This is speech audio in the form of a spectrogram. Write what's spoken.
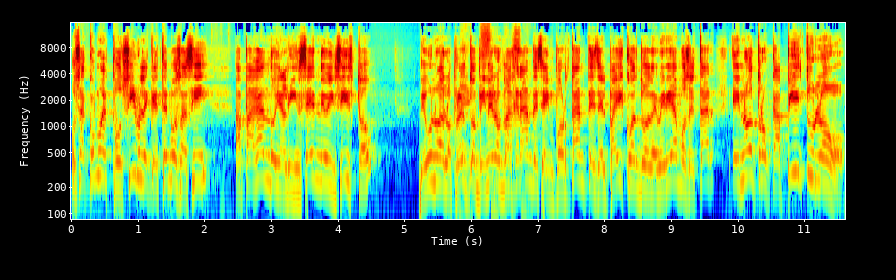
O sea, ¿cómo es posible que estemos así apagando el incendio, insisto, de uno de los proyectos mineros más grandes e importantes del país cuando deberíamos estar en otro capítulo?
